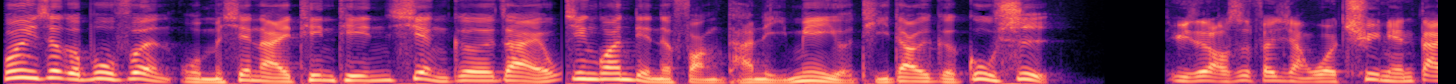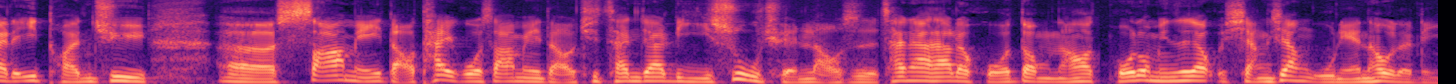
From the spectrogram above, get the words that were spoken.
关于这个部分，我们先来听听宪哥在新观点的访谈里面有提到一个故事。宇哲老师分享，我去年带了一团去呃沙美岛，泰国沙美岛去参加李树全老师参加他的活动，然后活动名字叫《想象五年后的你》。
